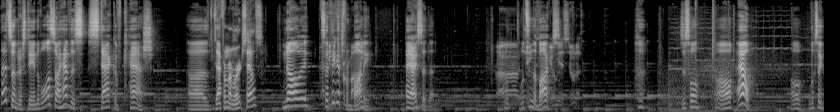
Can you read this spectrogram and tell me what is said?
That's understandable. Also, I have this stack of cash. Uh, Is that from our merch sales? no, it's, I, think think, it's it's from from Bonnie. Hey, I said that. Uh, what's in the box? you owe me a soda. Is this all? Oh, ow! Oh, looks like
